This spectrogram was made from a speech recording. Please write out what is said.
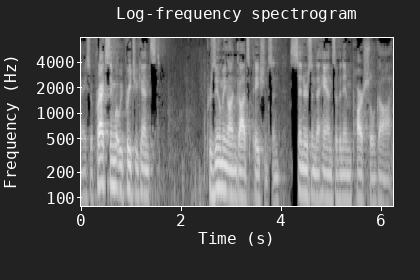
Okay, so practicing what we preach against, presuming on God's patience, and sinners in the hands of an impartial God.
